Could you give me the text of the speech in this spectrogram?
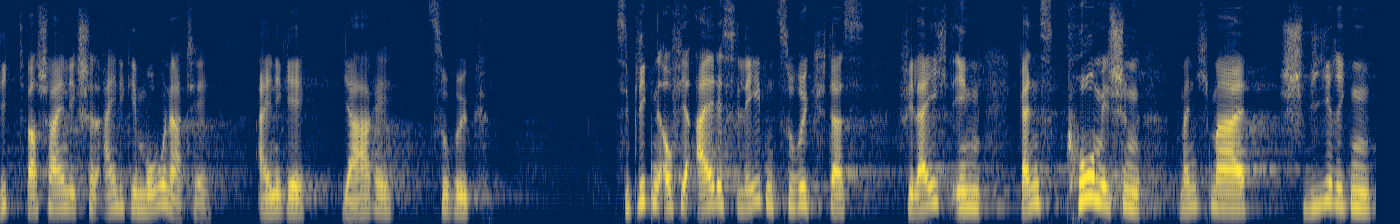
liegt wahrscheinlich schon einige Monate, einige Jahre zurück. Sie blicken auf ihr altes Leben zurück, das vielleicht in ganz komischen, manchmal schwierigen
